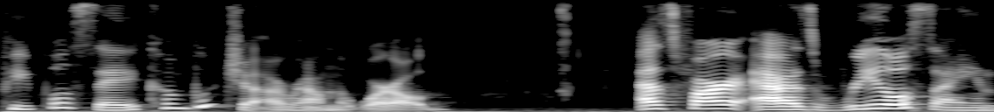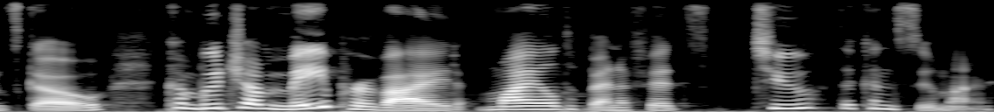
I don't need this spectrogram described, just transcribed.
people say kombucha around the world. As far as real science go, kombucha may provide mild benefits to the consumer.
